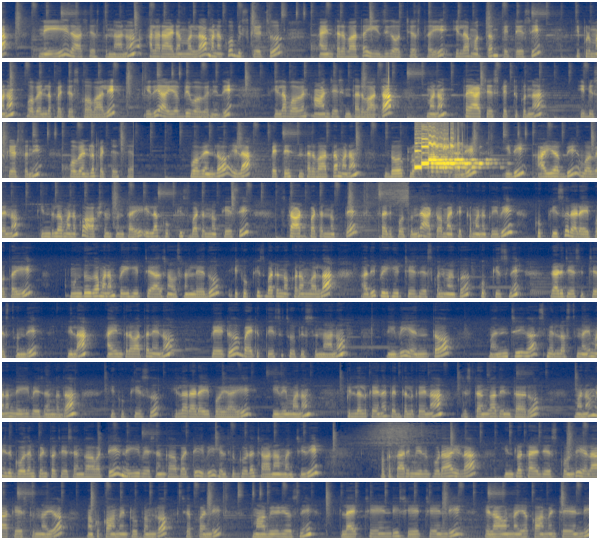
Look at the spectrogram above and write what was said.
నెయ్యి రాసేస్తున్నాను. అలా రాయడం వల్ల మనకు బిస్కెట్స్ అయిన తర్వాత ఈజీగా వచ్చేస్తాయి. ఇలా మొత్తం పెట్టేసి ఇప్పుడు మనం ఓవెన్లో పెట్టేసుకోవాలి. ఇది ఐఎఫ్బి ఓవెన్ ఇది. ఇలా ఓవెన్ ఆన్ చేసిన తర్వాత మనం తయారు చేసి పెట్టుకున్న ఈ బిస్కెట్స్ని ఓవెన్లో పెట్టేసేయాలి. ఓవెన్లో ఇలా పెట్టేసిన తర్వాత మనం డోర్ క్లోజ్ చేయాలి. ఇది ఐఎఫ్బి ఓవెన్ ఇందులో మనకు ఆప్షన్స్ ఉంటాయి. ఇలా కుక్కీస్ బటన్ నొక్కేసి స్టార్ట్ బటన్ నొక్కితే సరిపోతుంది. ఆటోమేటిక్గా మనకు ఇవి కుక్కీస్ రెడీ అయిపోతాయి. ముందుగా మనం ప్రీహీట్ చేయాల్సిన అవసరం లేదు. ఈ కుక్కీస్ బటన్ నొక్కడం వల్ల అది ప్రీహీట్ చేసేసుకొని మనకు కుక్కీస్ని రెడీ చేసి ఇచ్చేస్తుంది. ఇలా అయిన తర్వాత నేను ప్లేటు బయటకు తీసి చూపిస్తున్నాను. ఇవి ఎంతో మంచిగా స్మెల్ వస్తున్నాయి. మనం నెయ్యి వేసాం కదా ఈ కుక్కీస్ ఇలా రెడీ అయిపోయాయి. ఇవి మనం పిల్లలకైనా పెద్దలకైనా ఇష్టంగా తింటారు. మనం ఇది గోధుమ పిండితో చేసాం కాబట్టి నెయ్యి వేసాం కాబట్టి ఇవి హెల్త్కి కూడా చాలా మంచివి. ఒకసారి మీరు కూడా ఇలా ఇంట్లో ట్రై చేసుకోండి. ఎలా టేస్ట్ ఉన్నాయో మాకు కామెంట్ రూపంలో చెప్పండి. మా వీడియోస్ని లైక్ చేయండి షేర్ చేయండి. ఎలా ఉన్నాయో కామెంట్ చేయండి.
